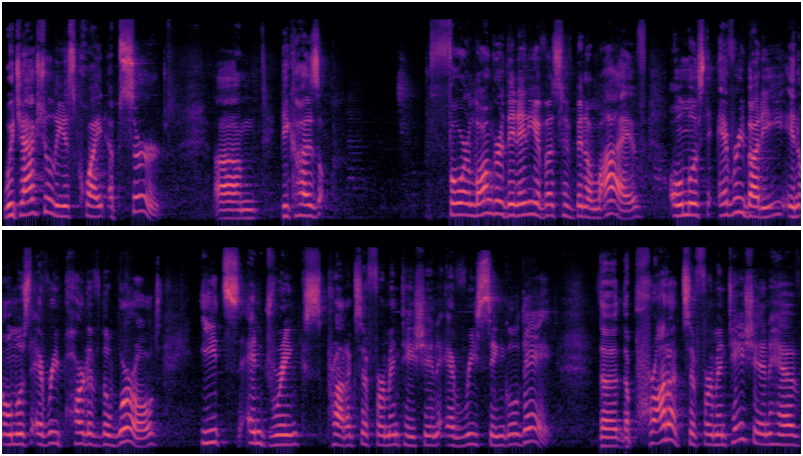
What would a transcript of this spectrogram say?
which actually is quite absurd. Um, because for longer than any of us have been alive, almost everybody in almost every part of the world eats and drinks products of fermentation every single day. The, the products of fermentation have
